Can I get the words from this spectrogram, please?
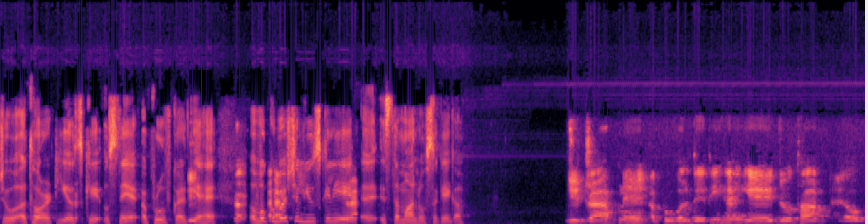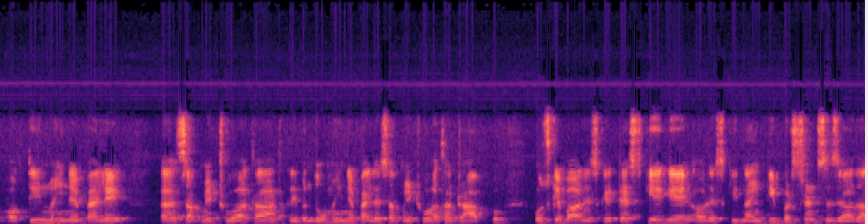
जो अथॉरिटी है उसके उसने अप्रूव कर दिया है। वो कमर्शियल यूज़ के लिए इस्तेमाल हो सकेगा। जी ड्राफ्ट ने अप्रूवल दे दी है। ये जो था और तीन महीने पहले सबमिट हुआ था तकरीबन दो महीने पहले सबमिट हुआ था ड्राफ्ट को। उसके बाद इसके टेस्ट किए गए और इसकी 90 परसेंट से ज़्यादा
